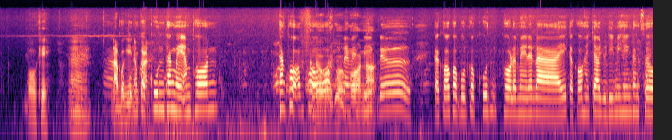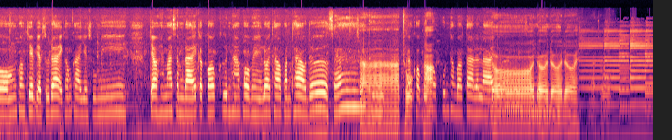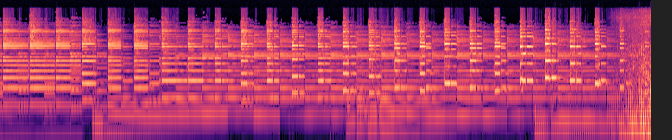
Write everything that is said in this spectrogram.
โอเคอ่า นับเบิ่งอีกน้ำกันขอบคุณทั้งแม่อัมพรทั้งพ่ออัมพรโดยพ่ออัมพรและแม่ติ๊กเนาะเด้อก็ขอขอบบุญขอบคุณพ่อและแม่หลายๆก็ขอให้เจ้าอยู่ดีมีเฮงทั้งสอง ความเจ็บอย่าสู้ได้ความขายอย่าสู้มี เจ้าให้มาสำได้ก็กอบคืนหาพ่อแม่ร้อยเท่าพันเท่าเด้อสาสาธุก็ขอบบุญเนาะขอบคุณทางเบาตาหลายๆโดเด้อยโดยโดยโดย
